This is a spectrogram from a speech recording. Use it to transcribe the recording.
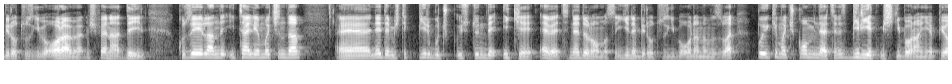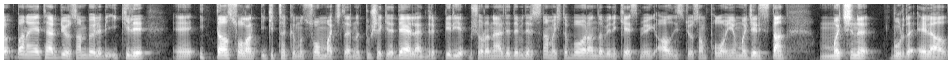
1.30 gibi oran vermiş fena değil. Kuzey İrlanda İtalya maçında e, ne demiştik? 1.5 üstünde 2. Evet neden olmasın yine 1.30 gibi oranımız var. Bu iki maçı kombinlerseniz 1.70 gibi oran yapıyor. Bana yeter diyorsan böyle bir ikili e, iddiası olan iki takımın son maçlarını bu şekilde değerlendirip 1.70 oran elde edebilirsin. Ama işte bu oranda beni kesmiyor. Al istiyorsan Polonya Macaristan maçını burada ele al.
